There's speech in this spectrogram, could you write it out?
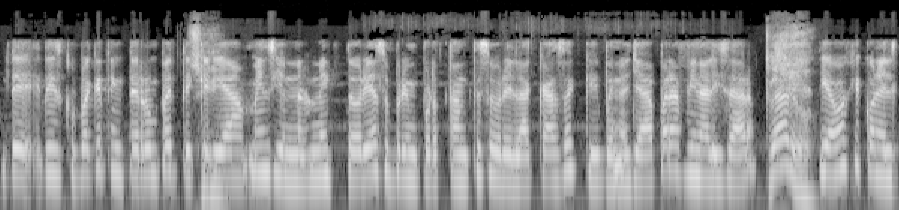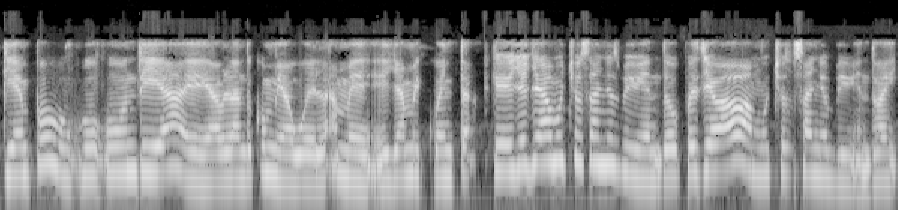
Disculpa que te interrumpa, te quería mencionar una historia súper importante sobre la casa, que bueno, ya para finalizar, claro. digamos que con el tiempo, un, día eh, hablando con mi abuela, me, ella me cuenta que ella lleva muchos años viviendo, pues llevaba muchos años viviendo ahí.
